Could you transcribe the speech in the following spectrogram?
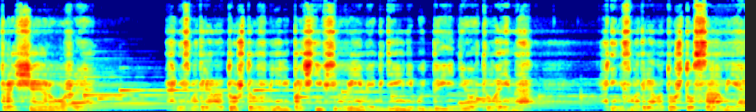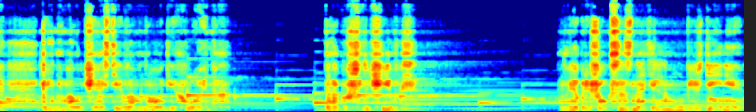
«Прощай оружие», несмотря на то, что в мире почти все время где-нибудь да война. И несмотря на то, что сам я принимал участие во многих войнах. Так уж случилось. Но я пришел к сознательному убеждению,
